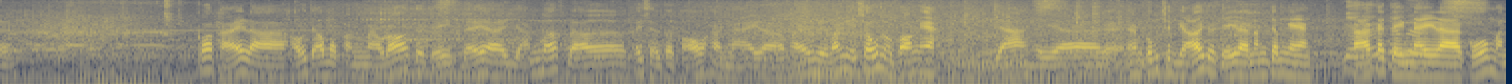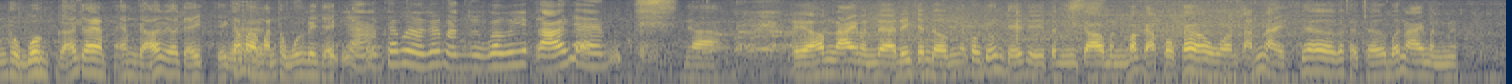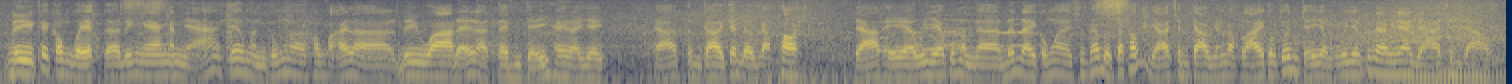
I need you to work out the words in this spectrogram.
có thể là hỗ trợ một phần nào đó cho chị để à, giảm bớt là cái sự cực khổ hàng ngày là phải đi bán giấy số nuôi con nha dạ thì à, em cũng xin gửi cho chị là 500 ngàn Dạ, à, cái cảm tiền ơn. này là của mạnh thường quân gửi cho em em gửi cho chị chị cảm Dạ. ơn mạnh thường quân đi chị dạ em cảm ơn các mạnh thường quân giúp đỡ cho em Dạ. Thì à, hôm nay mình đi trên đường cô chú anh chị thì tình cờ mình bắt gặp một cái hoàn cảnh này chứ có thật sự bữa nay mình đi cái công việc ờ, đi ngang anh Nhã, chứ mình cũng ờ, không phải là đi qua để là tìm chị hay là gì. Dạ tình cờ trên đường gặp thôi. Dạ thì ờ, video của mình đến đây cũng xin phép được kết thúc. Dạ xin chào và hẹn gặp lại cô chú anh chị vào video tiếp theo nha. Dạ xin chào.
